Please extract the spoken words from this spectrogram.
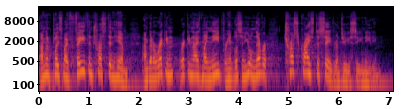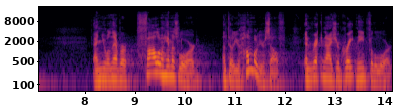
I'm going to place my faith and trust in Him. I'm going to recon- recognize my need for Him. Listen, you'll never trust Christ as Savior until you see you need Him. And you will never follow Him as Lord until you humble yourself and recognize your great need for the Lord.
